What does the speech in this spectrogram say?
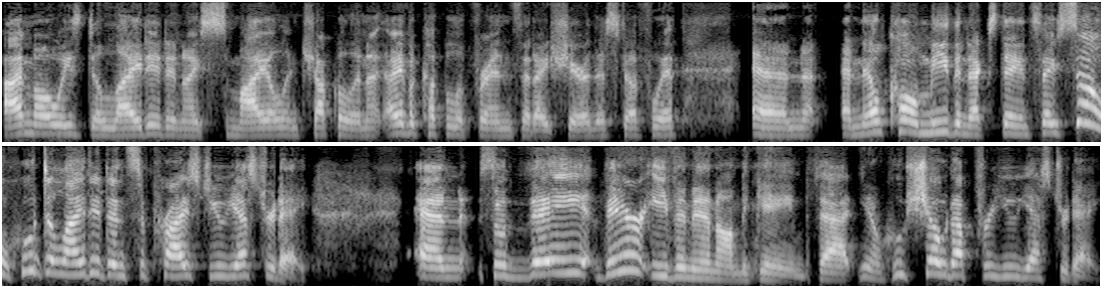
i'm always delighted and i smile and chuckle and I, I, have a couple of friends that i share this stuff with and and they'll call me the next day and say so who delighted and surprised you yesterday? And so they they're even in on the game that you know who showed up for you yesterday?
